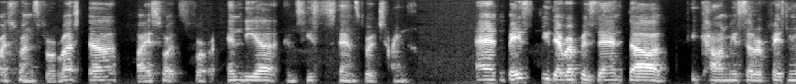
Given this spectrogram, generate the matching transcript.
R stands for Russia, I stands for India, and C stands for China. And basically, they represent uh, economies that are facing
